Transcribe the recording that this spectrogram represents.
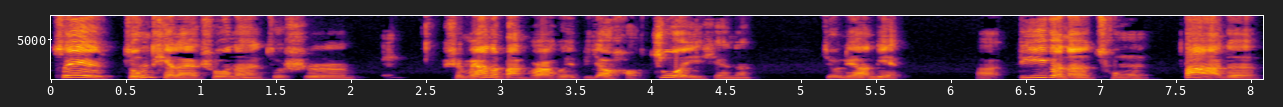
所以总体来说呢，就是什么样的板块会比较好做一些呢？就两点啊，第一个呢，从大的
